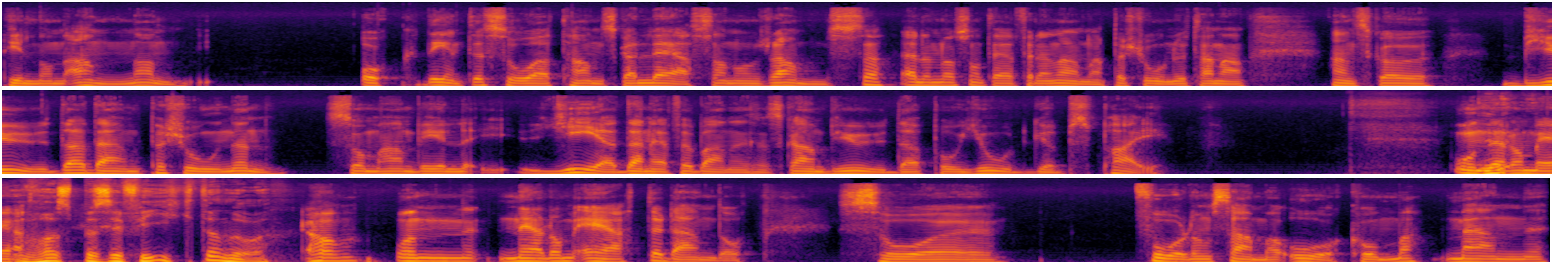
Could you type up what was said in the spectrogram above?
till någon annan. Och det är inte så att han ska läsa någon ramsa eller något sånt där för en annan person, utan han, han ska bjuda den personen som han vill ge den här förbannelsen ska han bjuda på jordgubbspaj. Och när de äter... Vad specifikt ändå. Ja, och när de äter den då så eh, får de samma åkomma. Men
